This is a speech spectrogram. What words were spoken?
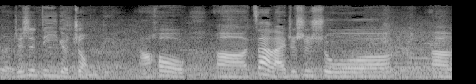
对，这是第一个重点。然后呃，再来就是说嗯。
